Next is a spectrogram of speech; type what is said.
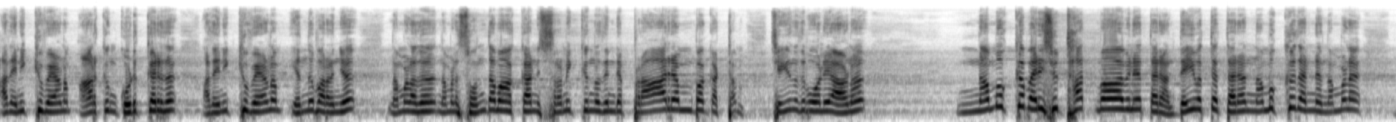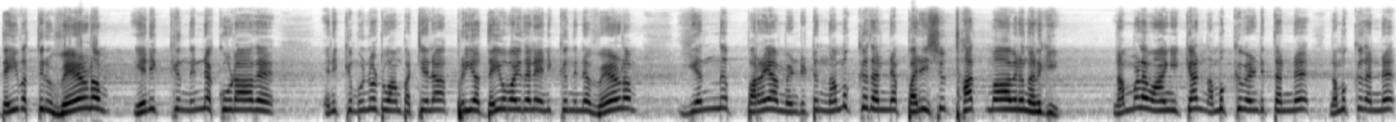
അതെനിക്ക് വേണം ആർക്കും കൊടുക്കരുത് അതെനിക്ക് വേണം എന്ന് പറഞ്ഞ് നമ്മളത് നമ്മൾ സ്വന്തമാക്കാൻ ശ്രമിക്കുന്നതിന്റെ പ്രാരംഭഘട്ടം ചെയ്യുന്നത് പോലെയാണ് നമുക്ക് പരിശുദ്ധാത്മാവിനെ തരാൻ ദൈവത്തെ തരാൻ നമുക്ക് തന്നെ നമ്മളെ ദൈവത്തിന് വേണം. എനിക്ക് നിന്നെ കൂടാതെ എനിക്ക് മുന്നോട്ട് പോകാൻ പറ്റില്ല. പ്രിയ ദൈവവൈതലെ എനിക്ക് നിന്നെ വേണം എന്ന് പറയാൻ വേണ്ടിയിട്ട് നമുക്ക് തന്നെ പരിശുദ്ധാത്മാവിനെ നൽകി. നമ്മളെ വാങ്ങിക്കാൻ നമുക്ക് വേണ്ടി തന്നെ നമുക്ക് തന്നെ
